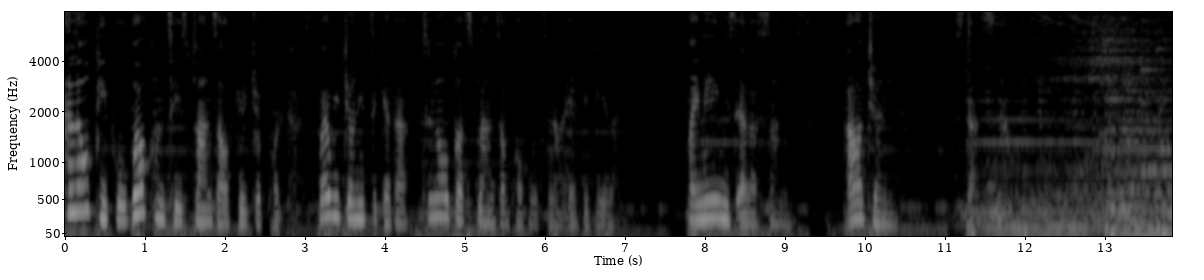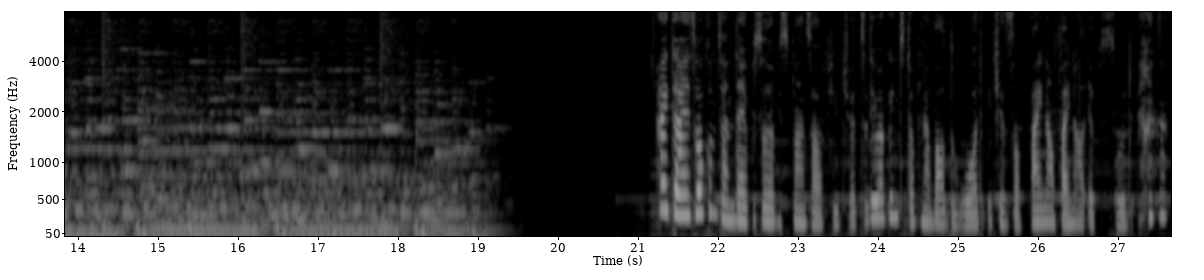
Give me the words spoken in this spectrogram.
Hello, people. Welcome to His Plans Our Future podcast, where we journey together to know God's plans and purpose in our everyday life. My name is Ella Samuels. Our journey starts now. Hi guys, welcome to another episode of His Plans Our Future. Today we're going to be talking about the word, which is the final, final episode.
